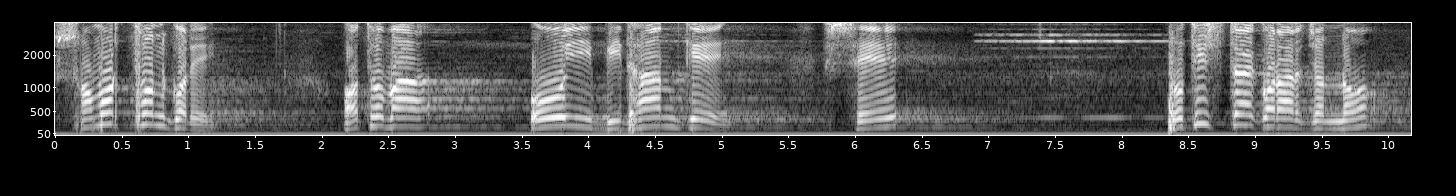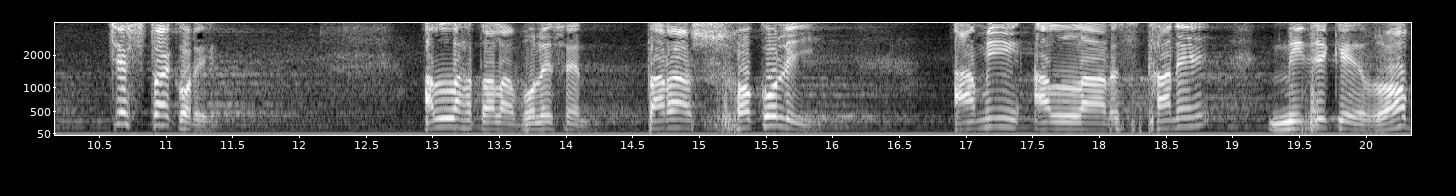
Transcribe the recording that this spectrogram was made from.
সমর্থন করে, অথবা ওই বিধানকে সে প্রতিষ্ঠা করার জন্য চেষ্টা করে। আল্লাহ তালা বলেছেন, তারা সকলেই আমি আল্লাহর স্থানে নিজেকে রব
